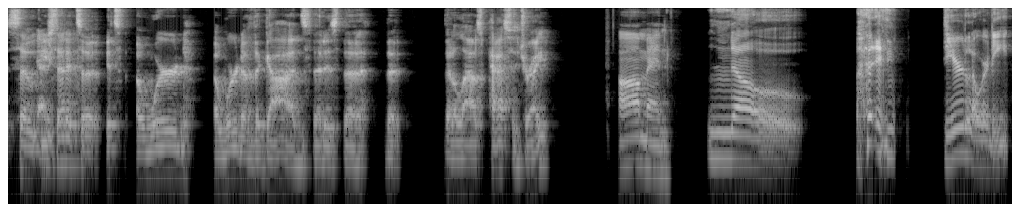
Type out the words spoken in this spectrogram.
so Yeah, you said it's a it's a word a word of the gods that is the that that allows passage right Amen. No, dear lordy,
